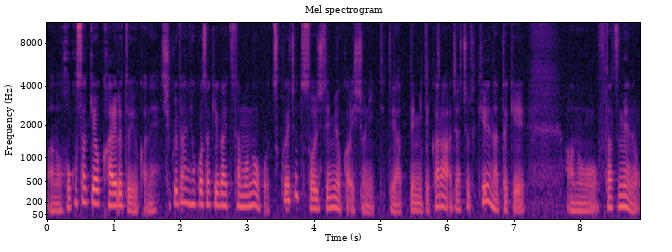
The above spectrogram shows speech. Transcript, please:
あの矛先を変えるというかね宿題に矛先がいってたものをこう机ちょっと掃除してみようか一緒にってってやってみてからじゃあちょっと綺麗になったけあの2つ目の、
